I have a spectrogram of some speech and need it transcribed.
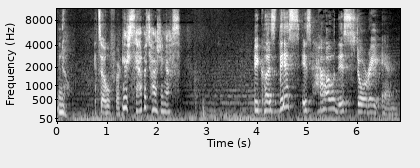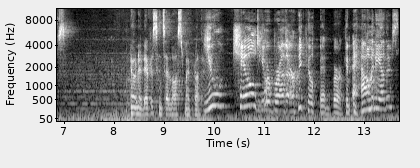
No. It's over. You're sabotaging us. Because this is how this story ends Known it ever since I lost my brother. You killed your brother. I killed Ben Burke. And how many others?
